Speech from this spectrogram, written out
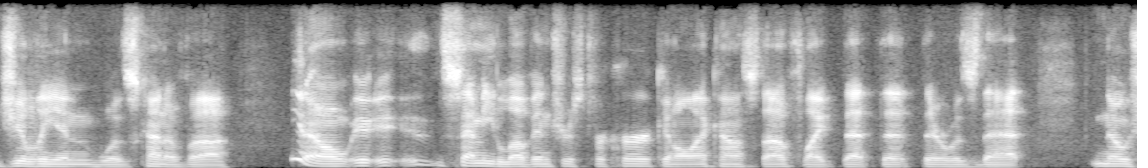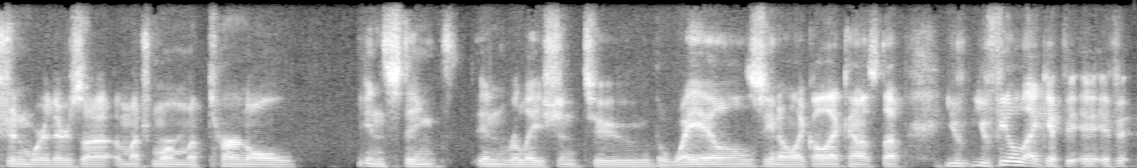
Gillian was kind of uh you know it, it, semi love interest for Kirk and all that kind of stuff like that that there was that notion where there's a, a much more maternal instinct in relation to the whales you know like all that kind of stuff you you feel like if if it,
